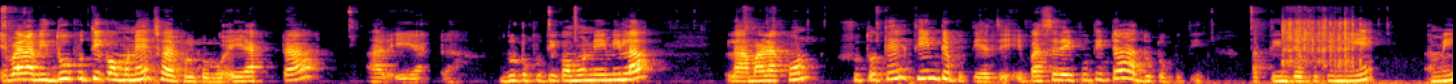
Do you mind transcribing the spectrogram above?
এবার আমি দু পুঁতি কমনে ছয় ফুল করব, এই একটা আর এই একটা। দুটো পুঁতি কমন নিয়ে নিলাম, তাহলে আমার এখন সুতোতে তিনটে পুঁতি আছে, এই পাশের এই পুঁতিটা আর দুটো পুঁতি। আর তিনটে পুঁতি নিয়ে আমি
